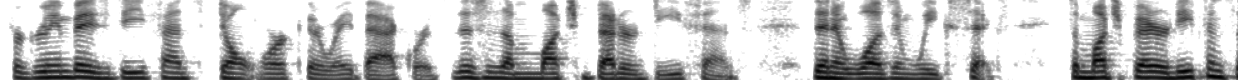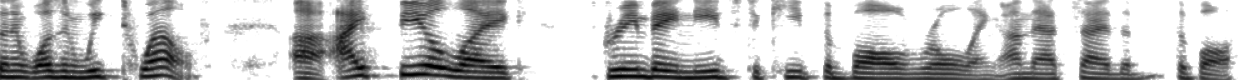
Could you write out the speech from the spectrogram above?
for Green Bay's defense don't work their way backwards. This is a much better defense than it was in week six. It's a much better defense than it was in week 12. Uh, I feel like Green Bay needs to keep the ball rolling on that side of the, the ball.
